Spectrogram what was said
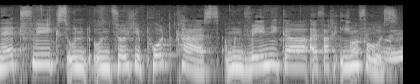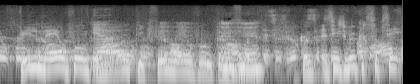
Netflix und, und solche Podcasts und weniger einfach Infos. Viel mehr auf Unterhaltung, ja. viel mehr auf Unterhaltung. Mhm. Und es ist wirklich so gewesen,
